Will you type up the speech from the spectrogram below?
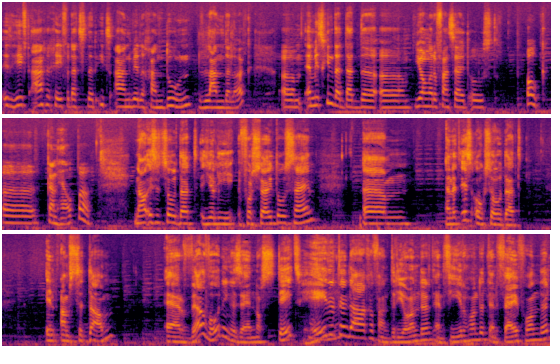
heeft aangegeven dat ze er iets aan willen gaan doen, landelijk. Ehm, en misschien dat dat de jongeren van Zuidoost ook kan helpen. Nou is het zo dat jullie voor Zuidoost zijn. Ehm, en het is ook zo dat in Amsterdam er wel woningen zijn. Nog steeds heden ten dagen van 300 en 400 en 500.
